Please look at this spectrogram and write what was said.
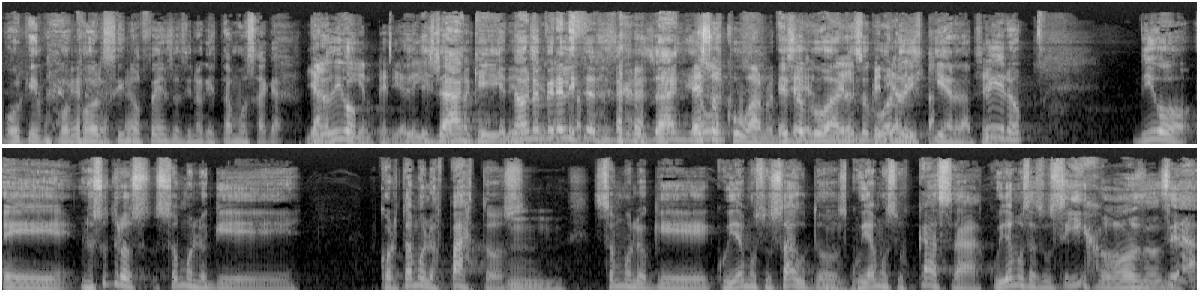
Porque, por favor, sin ofensa, sino que estamos acá. Yankee, digo, imperialista, ¿para qué yankee, no, no imperialista, no pero yankee. Eso es cubano. Eso es cubano, eso es cubano de izquierda. Sí. Pero, digo, eh, nosotros somos lo que cortamos los pastos, Mm, somos lo que cuidamos sus autos, Ujú. cuidamos sus casas, cuidamos a sus hijos, o sea,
